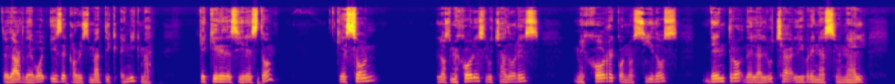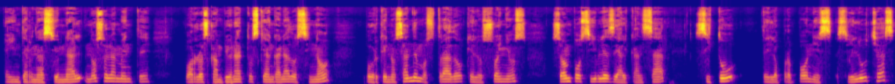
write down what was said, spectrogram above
The Daredevil is The Charismatic Enigma. ¿Qué quiere decir esto? Que son los mejores luchadores, mejor reconocidos dentro de la lucha libre nacional e internacional, no solamente por los campeonatos que han ganado, sino porque nos han demostrado que los sueños son posibles de alcanzar si tú te lo propones, si luchas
